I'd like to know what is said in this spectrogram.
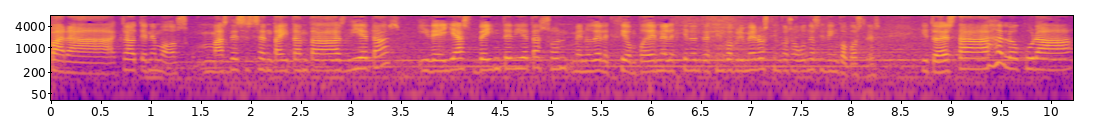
Para, claro, tenemos más de 60 y tantas dietas y de ellas 20 dietas son menú de elección. Pueden elegir entre 5 primeros, 5 segundos y 5 postres. Y toda esta locura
